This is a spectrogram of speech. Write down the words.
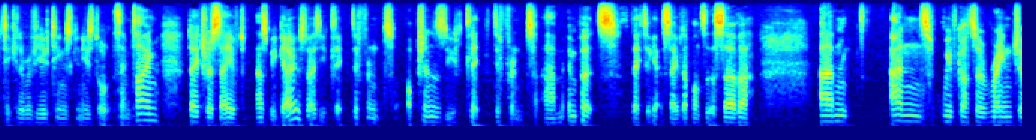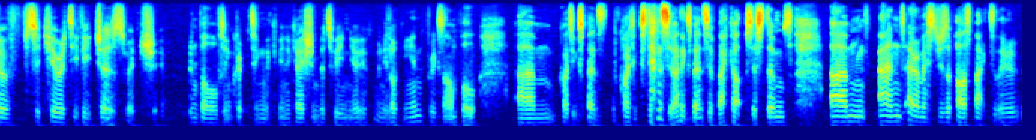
particular review teams can use it all at the same time. Data is saved as we go, so as you click different options, you click different um, inputs, data gets saved up onto the server. Um, and we've got a range of security features which involves encrypting the communication between you when you're logging in, for example, um, quite expensive, quite extensive and expensive backup systems, um, and error messages are passed back to the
